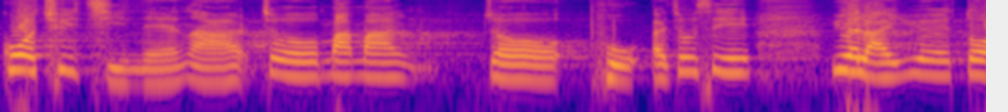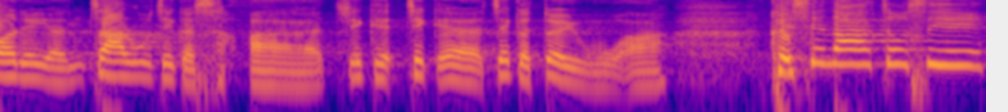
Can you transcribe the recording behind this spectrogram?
过去几年啊，就慢慢就普呃，就是越来越多的人加入这个啊这个这个这个队伍啊。可是呢，就是。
